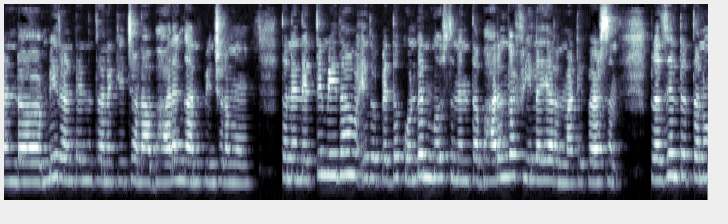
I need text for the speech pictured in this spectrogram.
అండ్ uh, మీరంటే తనకి చాలా భారంగా అనిపించడము. తన నెత్తి మీద ఏదో పెద్ద కొండను మోస్తున్నంత భారంగా ఫీల్ అయ్యారనమాట ఈ పర్సన్ ప్రజెంట్ తను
